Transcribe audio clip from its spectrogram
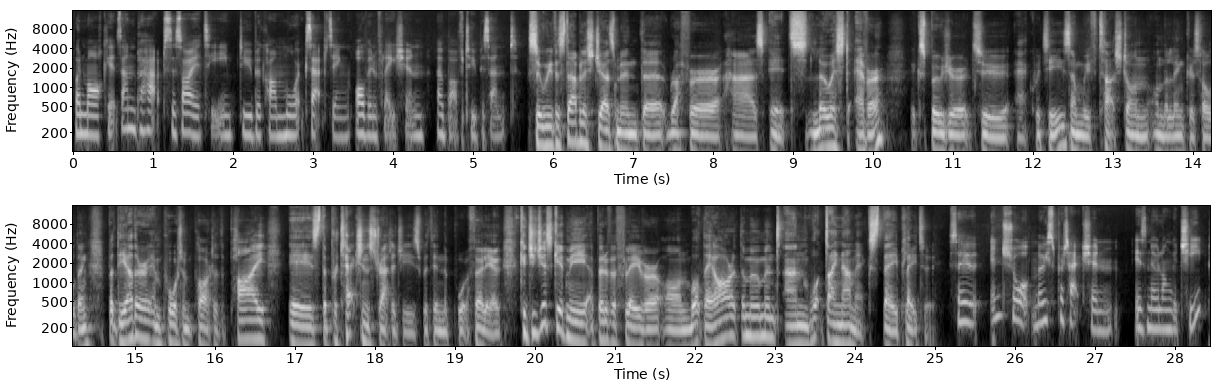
when markets and perhaps society do become more accepting of inflation above 2%. So we've established, Jasmine, that Ruffer has its lowest ever exposure to equities, and we've touched on, on the linkers holding. But the other important part of the pie is the protection strategies within the portfolio. Could you just give me a bit of a flavour on what they are at the moment and what dynamics they play to? So, in short, most protection is no longer cheap,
